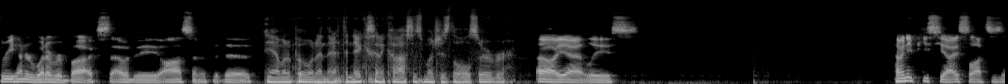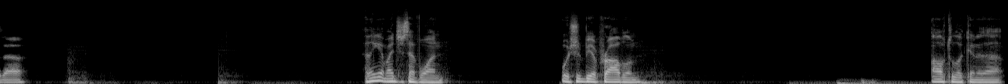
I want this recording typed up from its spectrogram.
300 whatever bucks, that would be awesome if it did. yeah, I'm gonna put one in there. The NIC's gonna cost as much as the whole server. Oh yeah, at least. How many PCI slots does it have? I think it might just have one, which would be a problem. I'll have to look into that.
